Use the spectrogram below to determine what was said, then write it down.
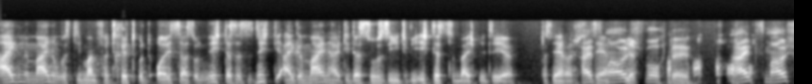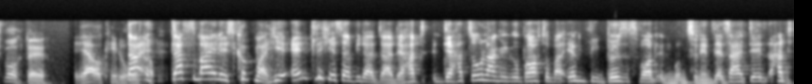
eigene Meinung ist, die man vertritt und äußert und nicht, dass es nicht die Allgemeinheit, die das so sieht, wie ich das zum Beispiel sehe. Das wäre Als sehr Maulschwuchtel. Als Maulschwuchtel. Ja, okay, du. Da, das meine ich. Guck mal, hier endlich ist er wieder da. Der hat, der hat so lange gebraucht, um mal irgendwie ein böses Wort in den Mund zu nehmen. Der, sagt, der hat,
